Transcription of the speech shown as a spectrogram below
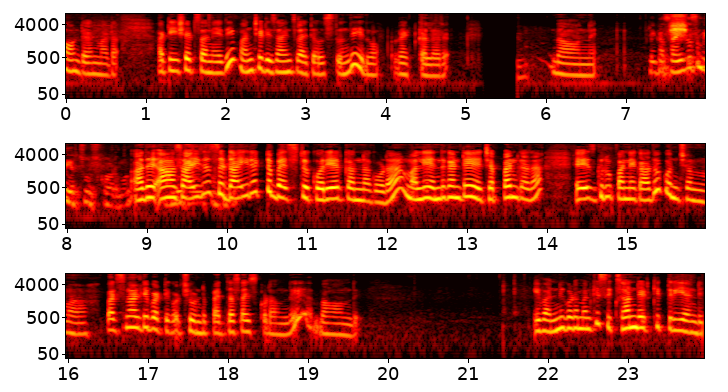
బాగుంటాయి అనమాట ఆ టీ షర్ట్స్ అనేది మంచి డిజైన్స్లో అయితే వస్తుంది. ఇదిగో రెడ్ కలర్. బాగున్నాయి. అదే ఆ సైజెస్ డైరెక్ట్ బెస్ట్ కొరియర్ కన్నా కూడా. మళ్ళీ ఎందుకంటే చెప్పాను కదా ఏజ్ గ్రూప్ అనే కాదు కొంచెం పర్సనాలిటీ బట్టి కూడా చూడండి పెద్ద సైజ్ కూడా ఉంది బాగుంది. ఇవన్నీ కూడా మనకి సిక్స్ హండ్రెడ్కి త్రీ అండి.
